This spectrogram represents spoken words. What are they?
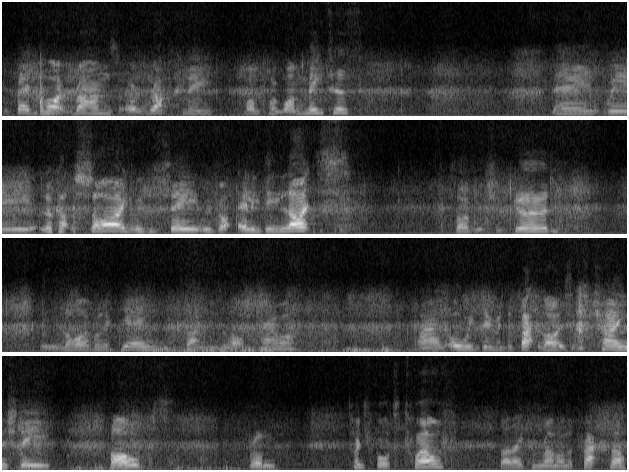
The bed height runs at roughly 1.1 metres. Then we look up the side, we can see we've got LED lights, side which is good, reliable again, don't use a lot of power. And all we do with the back lights is change the bulbs from 24 to 12 so they can run on a tractor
